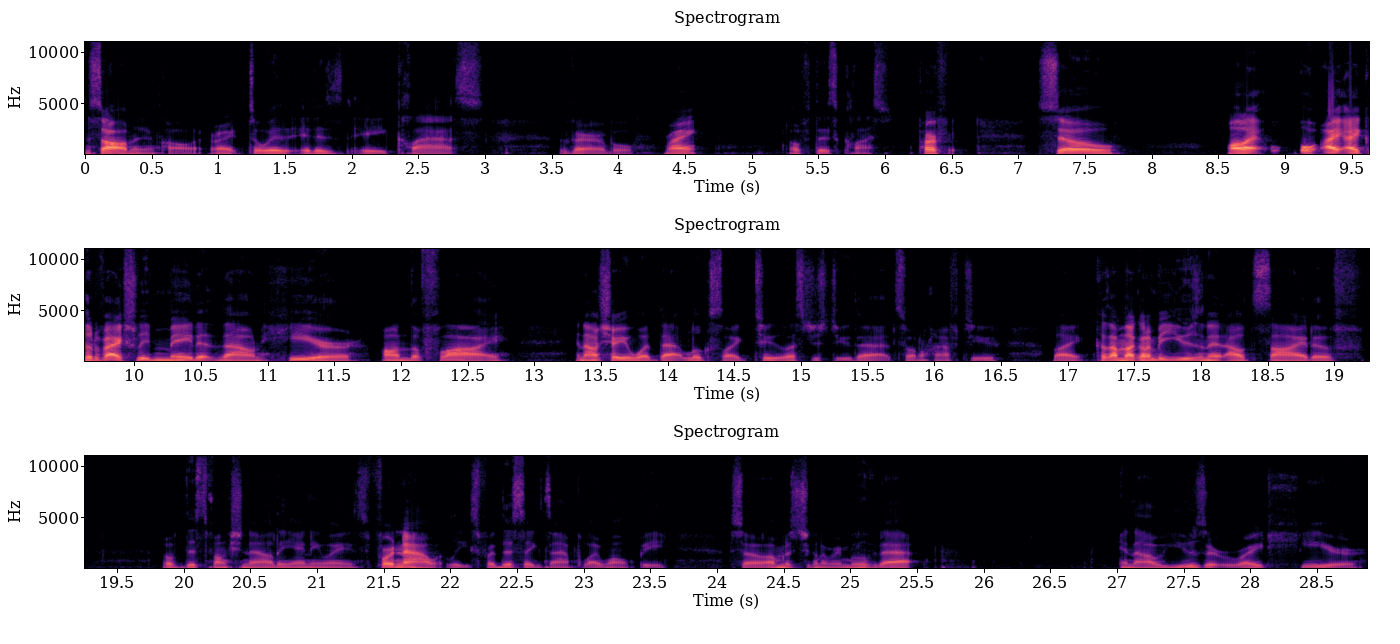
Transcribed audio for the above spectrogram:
that's all I'm going to call it, right? So it, it is a class variable, right, of this class. Perfect. So all I, oh, I, I could have actually made it down here on the fly, and I'll show you what that looks like too. Let's just do that so I don't have to, like, because I'm not going to be using it outside of of this functionality anyways. For now, at least. For this example, I won't be. So I'm just going to remove that. And I'll use it right here.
